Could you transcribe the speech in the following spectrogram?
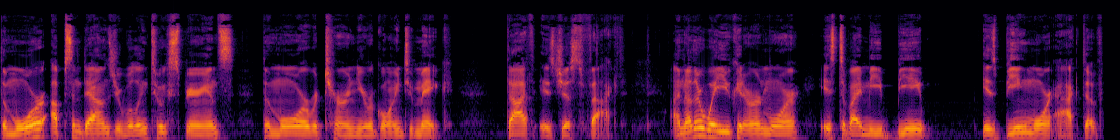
The more ups and downs you're willing to experience, the more return you're going to make. That is just fact. Another way you can earn more is to by me being is being more active.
